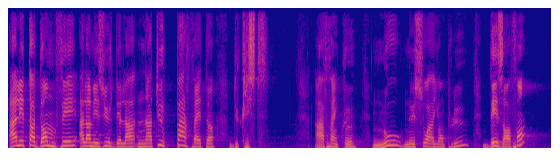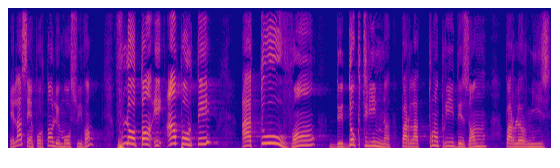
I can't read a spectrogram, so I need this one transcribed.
à l'état d'homme fait à la mesure de la nature parfaite du Christ afin que nous ne soyons plus des enfants, et là c'est important le mot suivant, flottants et emportés à tout vent de doctrine par la tromperie des hommes, par leur mise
